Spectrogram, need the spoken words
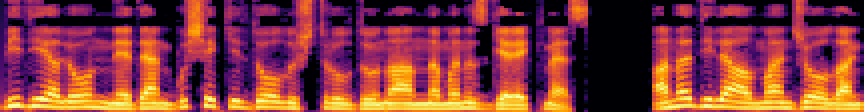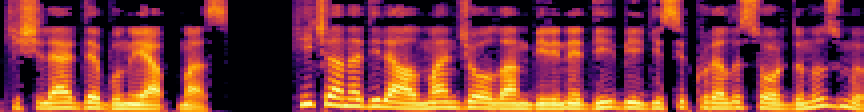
Bir diyaloğun neden bu şekilde oluşturulduğunu anlamanız gerekmez. Ana dili Almanca olan kişiler de bunu yapmaz. Hiç ana dili Almanca olan birine dil bilgisi kuralı sordunuz mu?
